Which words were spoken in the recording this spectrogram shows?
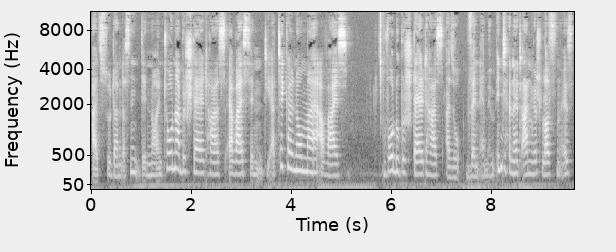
als du dann das, den neuen Toner bestellt hast. Er weiß den, die Artikelnummer, er weiß, wo du bestellt hast, also wenn er im Internet angeschlossen ist.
